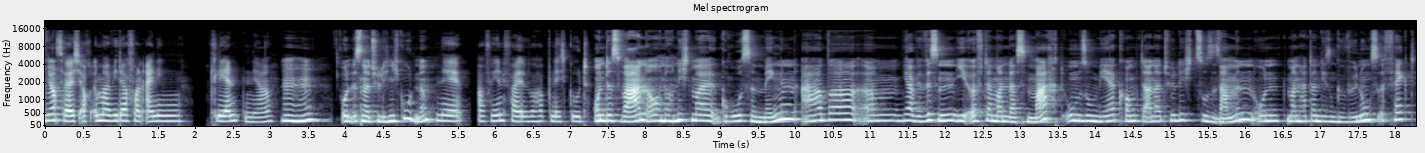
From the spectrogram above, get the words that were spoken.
Ja. Das höre ich auch immer wieder von einigen Klienten, ja. Mhm. Und ist natürlich nicht gut, ne? Nee, auf jeden Fall überhaupt nicht gut. Und es waren auch noch nicht mal große Mengen, aber ähm, ja, wir wissen, je öfter man das macht, umso mehr kommt da natürlich zusammen und man hat dann diesen Gewöhnungseffekt.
